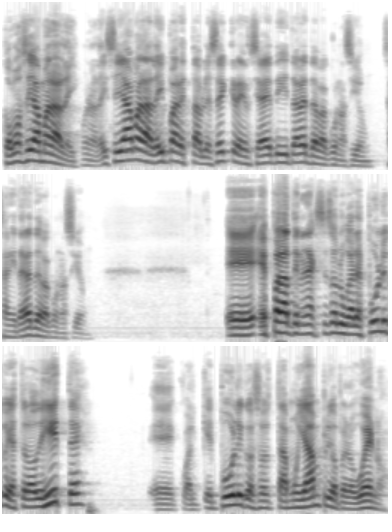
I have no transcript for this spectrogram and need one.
¿Cómo se llama la ley? Bueno, la ley se llama la ley para establecer credenciales digitales de vacunación, sanitarias de vacunación. Eh, es para tener acceso a lugares públicos, ya te lo dijiste. Eh, cualquier público, eso está muy amplio, pero bueno,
